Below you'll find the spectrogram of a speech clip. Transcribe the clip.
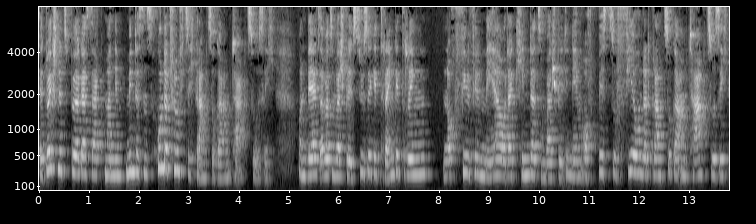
Der Durchschnittsbürger sagt, man nimmt mindestens 150 Gramm Zucker am Tag zu sich. Und wer jetzt aber zum Beispiel süße Getränke trinkt, noch viel, viel mehr oder Kinder zum Beispiel, die nehmen oft bis zu 400 Gramm Zucker am Tag zu sich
